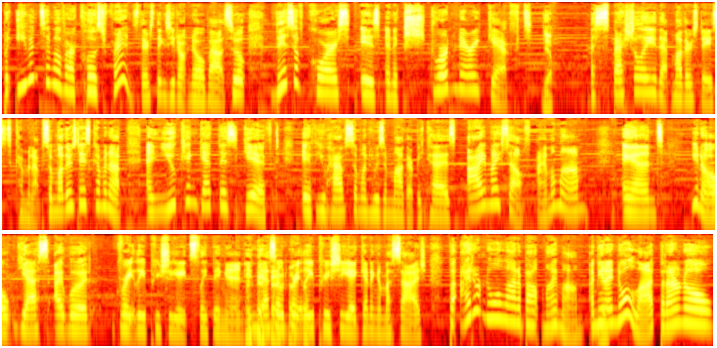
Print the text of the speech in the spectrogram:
But even some of our close friends, there's things you don't know about. So this, of course, is an extraordinary gift Yep. Especially that Mother's Day's coming up. So Mother's Day's coming up, and you can get this gift if you have someone who's a mother. Because I myself, I'm a mom, and you know, yes, I would greatly appreciate sleeping in, and yes, I would greatly appreciate getting a massage. But I don't know a lot about my mom. I mean, Yeah. I know a lot, but I don't know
